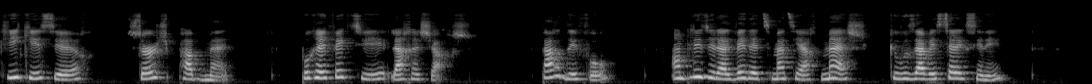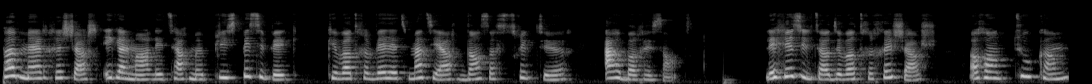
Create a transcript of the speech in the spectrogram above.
Cliquez sur Search PubMed pour effectuer la recherche. Par défaut, en plus de la vedette matière Mesh que vous avez sélectionnée, PubMed recherche également les termes plus spécifiques que votre vedette matière dans sa structure arborescente. Les résultats de votre recherche auront tout comme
